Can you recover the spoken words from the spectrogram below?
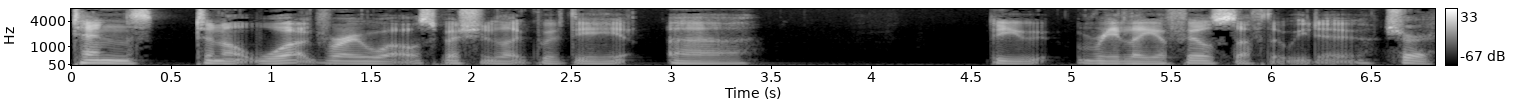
tends to not work very well, especially like with the uh the relay of field stuff that we do. sure.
